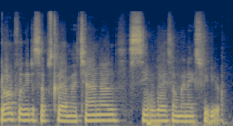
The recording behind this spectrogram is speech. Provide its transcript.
Don't forget to subscribe my channel. See you guys on my next video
